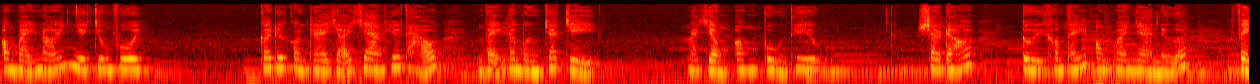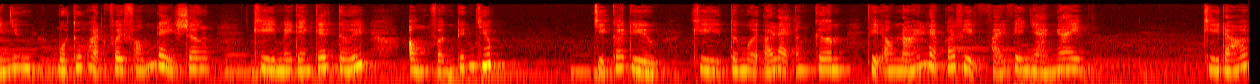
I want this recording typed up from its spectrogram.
Ông bảy nói như chung vui. Có đứa con trai giỏi giang hiếu thảo, vậy là mừng cho chị. Mà dòng ông buồn thiêu. Sau đó, tôi không thấy ông qua nhà nữa. Vậy nhưng mùa thu hoạch phơi phóng đầy sân, khi mây đen kéo tới, ông vẫn đến giúp. Chỉ có điều khi tôi mời ở lại ăn cơm, thì ông nói là có việc phải về nhà ngay. Khi đó,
